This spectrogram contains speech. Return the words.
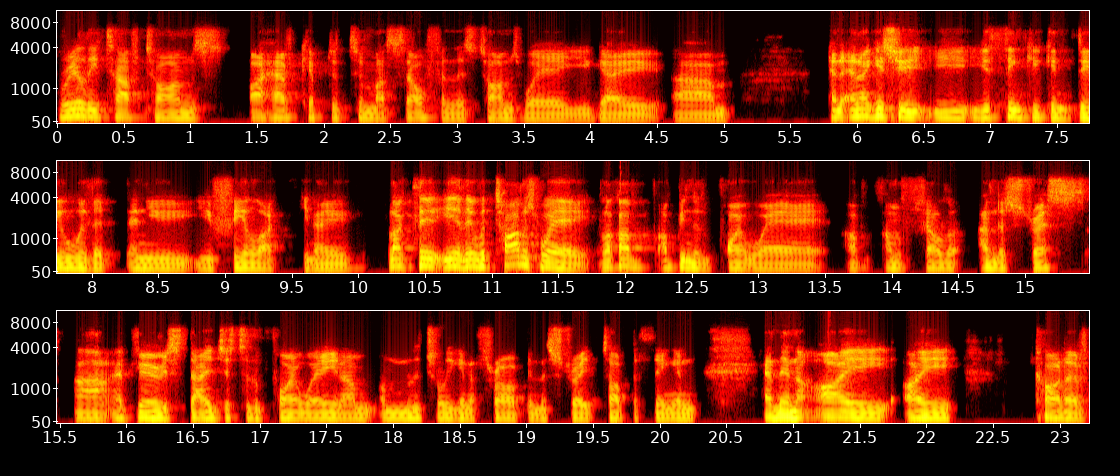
really tough times, I have kept it to myself. And there's times where you go, um, and, and I guess you, you, you think you can deal with it and you, you feel like, you know, like the, yeah, there were times where like I've, I've been to the point where I've, I've felt under stress uh, at various stages to the point where you know I'm, I'm literally going to throw up in the street type of thing, and and then I I kind of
